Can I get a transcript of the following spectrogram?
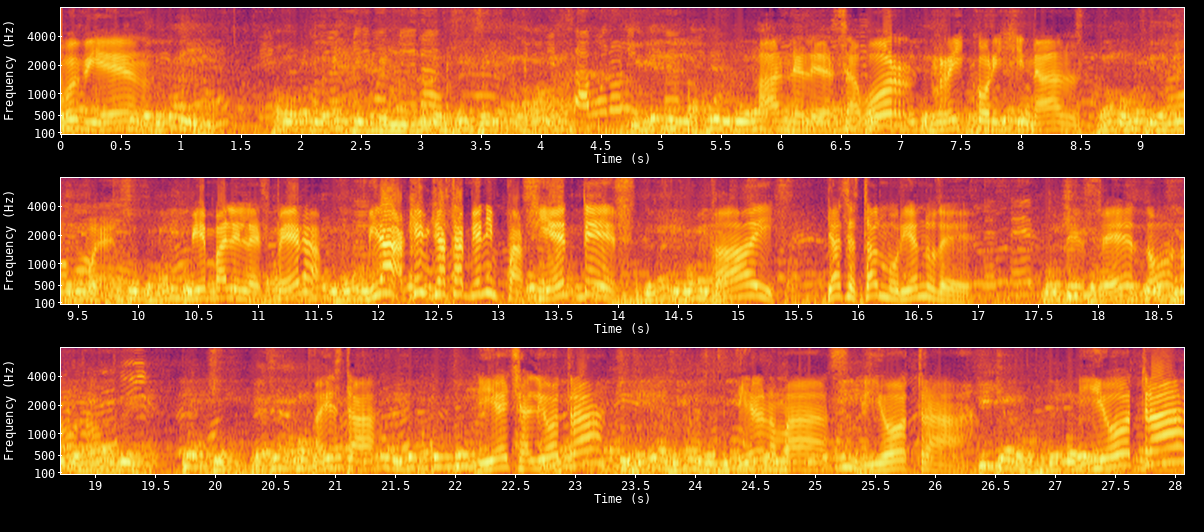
Muy bien. De Dubái. Vamos rápidamente con el número 6, se llama La Bala. sabor Y viene la pólvora. Ándele, sabor rico, original. Bien vale la espera. Mira, aquí ya están bien impacientes. Ay, ya se están muriendo de, de sed. No, no, no. Ahí está. Y échale otra. Mira nomás. Y otra. Y otra.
